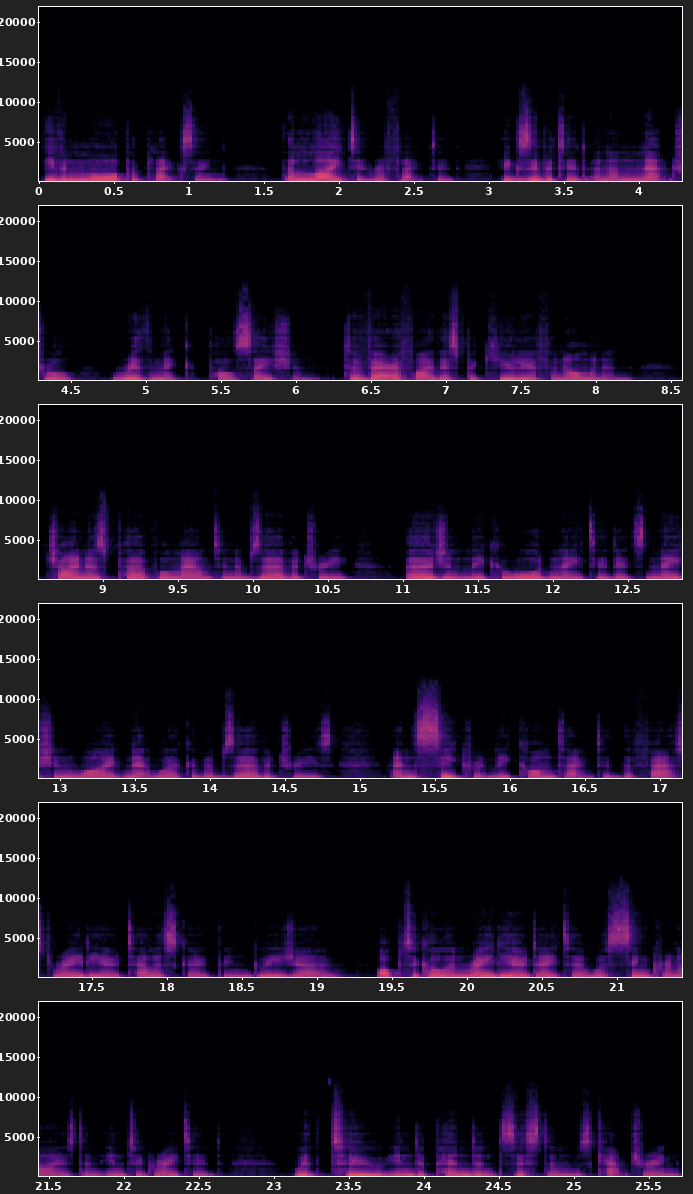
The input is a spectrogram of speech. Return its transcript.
Even more perplexing, the light it reflected exhibited an unnatural rhythmic pulsation. To verify this peculiar phenomenon, China's Purple Mountain Observatory urgently coordinated its nationwide network of observatories and secretly contacted the Fast Radio Telescope in Guizhou. Optical and radio data were synchronized and integrated, with two independent systems capturing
